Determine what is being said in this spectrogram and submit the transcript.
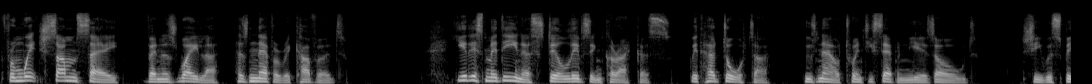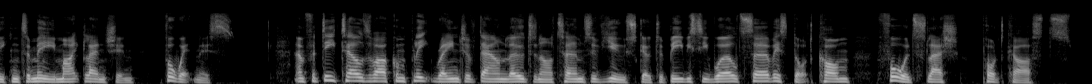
from which some say Venezuela has never recovered. Yiris Medina still lives in Caracas with her daughter, who's now 27 years old. She was speaking to me, Mike Lanchin, for Witness. And for details of our complete range of downloads and our terms of use, go to bbcworldservice.com forward slash podcasts.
